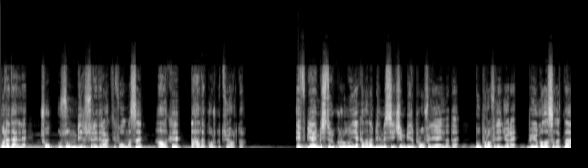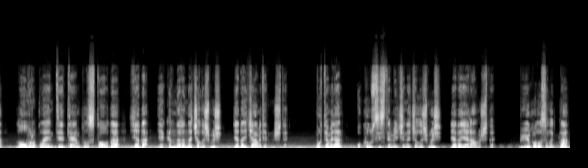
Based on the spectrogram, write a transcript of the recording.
Bu nedenle çok uzun bir süredir aktif olması halkı daha da korkutuyordu. FBI Mr. Kurul'un yakalanabilmesi için bir profil yayınladı. Bu profile göre büyük olasılıkla Lower Plenty Templestow'da ya da yakınlarında çalışmış ya da ikamet etmişti. Muhtemelen okul sistemi içinde çalışmış ya da yer almıştı. Büyük olasılıkla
